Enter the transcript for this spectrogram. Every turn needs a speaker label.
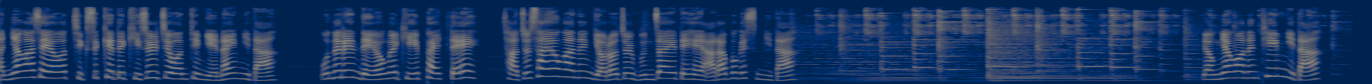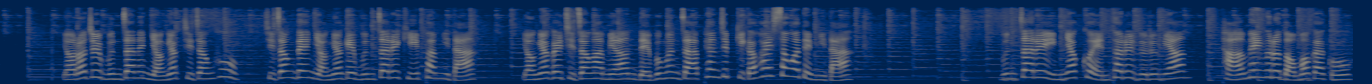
Speaker 1: 안녕하세요. 직스캐드 기술지원팀 예나입니다. 오늘은 내용을 기입할 때 자주 사용하는 여러 줄 문자에 대해 알아보겠습니다. 명령어는 T입니다. 여러 줄 문자는 영역 지정 후 지정된 영역에 문자를 기입합니다. 영역을 지정하면 내부 문자 편집기가 활성화됩니다. 문자를 입력 후 엔터를 누르면 다음 행으로 넘어가고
